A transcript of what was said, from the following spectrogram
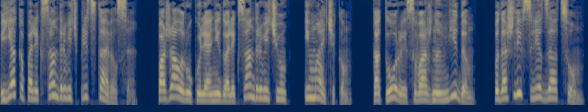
Якоб Александрович представился, пожал руку Леониду Александровичу и мальчикам, которые с важным видом подошли вслед за отцом.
